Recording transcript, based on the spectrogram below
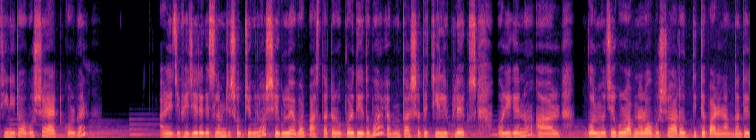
চিনিটা অবশ্যই অ্যাড করবেন। আর এই যে ভেজে রেখেছিলাম যে সবজিগুলো, সেগুলো এবার পাস্তাটার উপরে দিয়ে দেবো। এবং তার সাথে চিলি ফ্লেক্স অরিগেনো আর গোলমরিচের গুঁড়ো আপনারা অবশ্যই আরও দিতে পারেন আপনাদের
